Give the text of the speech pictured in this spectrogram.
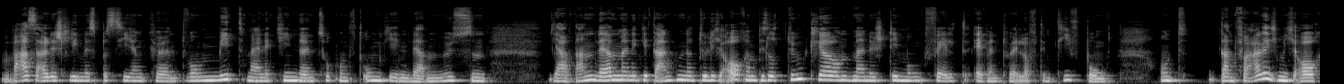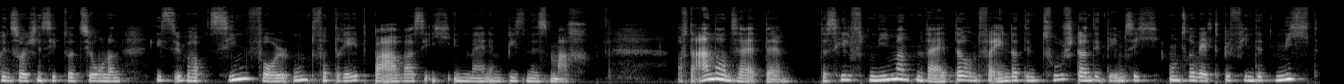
was alles Schlimmes passieren könnte, womit meine Kinder in Zukunft umgehen werden müssen, ja, dann werden meine Gedanken natürlich auch ein bisschen dünkler und meine Stimmung fällt eventuell auf den Tiefpunkt. Und dann frage ich mich auch in solchen Situationen, ist überhaupt sinnvoll und vertretbar, was ich in meinem Business mache? Auf der anderen Seite, das hilft niemandem weiter und verändert den Zustand, in dem sich unsere Welt befindet, nicht,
